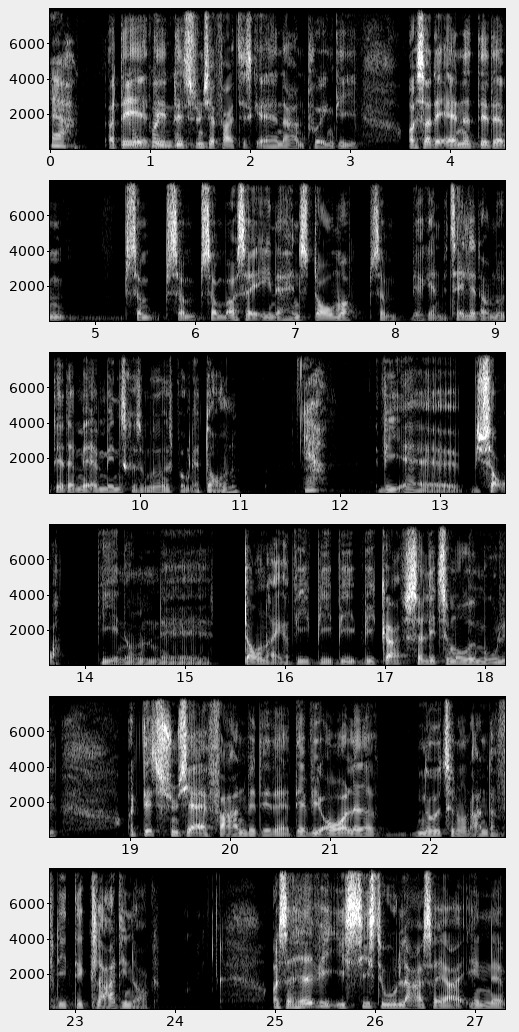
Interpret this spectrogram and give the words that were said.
Ja. Og det, det, det synes jeg faktisk, at han har en pointe i. Og så det andet, det der, som, som, som også er en af hans dogmer, som jeg gerne vil tale lidt om nu, det er der med, at mennesker som udgangspunkt er dogne. Ja. Vi, er, vi sover. Vi er nogle øh, dognrækker. Vi, vi, vi, vi gør så lidt som overhovedet muligt. Og det synes jeg er faren ved det der. Det er, at vi overlader noget til nogle andre, fordi det klarer de nok. Og så havde vi i sidste uge, Lars og jeg, en, øh,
